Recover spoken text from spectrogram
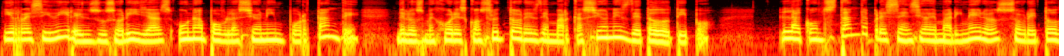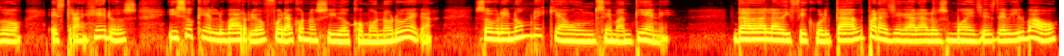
y residir en sus orillas una población importante de los mejores constructores de embarcaciones de todo tipo. La constante presencia de marineros, sobre todo extranjeros, hizo que el barrio fuera conocido como Noruega, sobrenombre que aún se mantiene. Dada la dificultad para llegar a los muelles de Bilbao,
